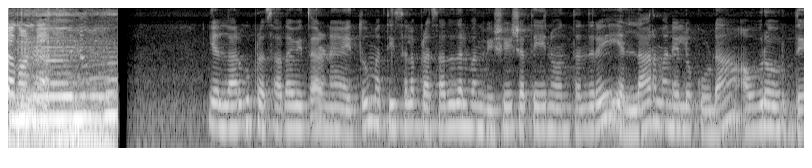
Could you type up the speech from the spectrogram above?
ತಗೊಂಡೆ. ಎಲ್ಲರಿಗೂ ಪ್ರಸಾದ ವಿತರಣೆ ಆಯಿತು. ಮತ್ತು ಈ ಸಲ ಪ್ರಸಾದದಲ್ಲಿ ಒಂದು ವಿಶೇಷತೆ ಏನು ಅಂತಂದರೆ ಎಲ್ಲರ ಮನೆಯಲ್ಲೂ ಕೂಡ ಅವ್ರವ್ರದ್ದೇ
